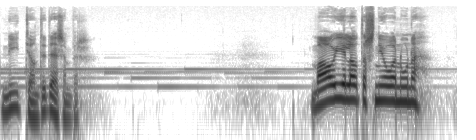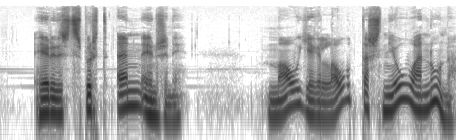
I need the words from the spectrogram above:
Jólasveina þjálfarinn 19. desember Má ég láta snjóa núna? Heyriðist spurt enn einu sinni Má ég láta snjóa núna?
